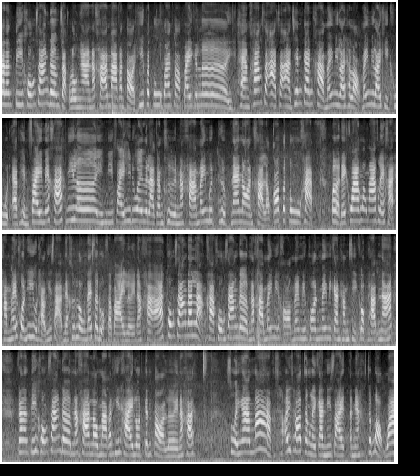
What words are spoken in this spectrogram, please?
การันตีโครงสร้างเดิมจากโรงงานนะคะ มากันต่อที่ประตูบานต่อไปกันเลย แผงข้างสะอาดสะอาดเช่นกันค่ะ ไม่มีรอยถลอกไม่มีรอยขีดขูดแอบเห็นไฟไหมคะ นี่เลย มีไฟให้ด้วยเวลากลางคืนนะคะ ไม่มืดทึบแน่นอนค่ะ แล้วก็ประตูค่ะ เปิดได้กว้างมากๆเลยค่ะทำให้คนที่อยู่แถวที่3เนี่ยขึ้นลงได้สะดวกสบายเลยนะคะ โครงสร้างด้านหลังค่ะ โครงสร้างเดิมนะคะ ไม่มีเคอไม่มีพ่นไม่มีการทำสีกบทับนะ การันตีโครงสร้างเดิมนะคะ เรามากันที่ท้ายรถกันต่อเลยนะคะ สวยงามมากไอชอบจังเลยการดีไซน์อันเนี้ยจะบอกว่า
